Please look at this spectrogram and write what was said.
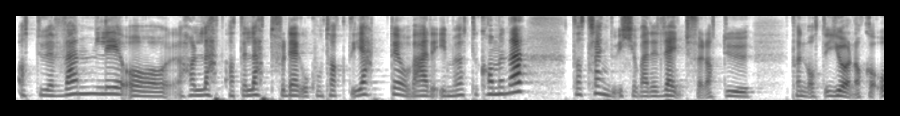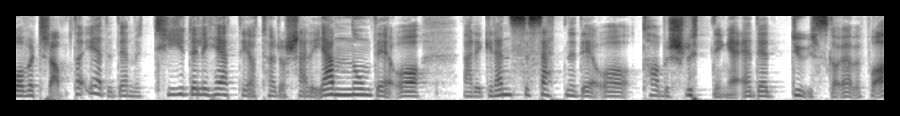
at du er vennlig og lett, at det er lett for deg å kontakte hjertet og være imøtekommende, da trenger du ikke å være redd for at du på en måte gjør noe overtramp. Da er det det med tydelighet, det å tørre å skjære igjennom, det å være grensesettende, det å ta beslutninger, er det du skal øve på.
